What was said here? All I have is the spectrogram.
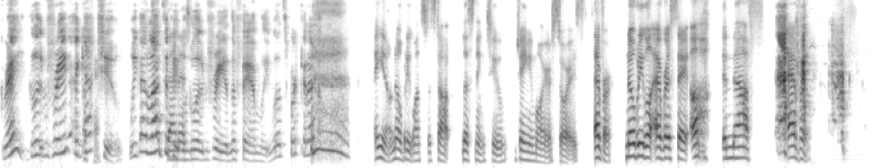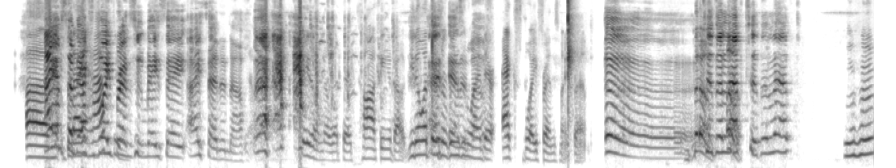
Great, gluten free. I got okay. you. We got lots of people gluten free in the family. Let's work it out. you know, nobody wants to stop listening to Jamie Moyer stories ever. Nobody will ever say, "Oh, enough," ever. Um, I have some ex-boyfriends who may say, "I said enough." they don't know what they're talking about. You know what? There's a reason enough. why they're ex-boyfriends, my friend. Uh, to the left, to the left. Mm-hmm.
